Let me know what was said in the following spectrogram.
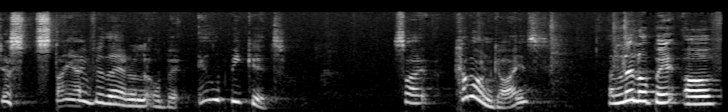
just stay over there a little bit. It'll be good. So, come on, guys. A little bit of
